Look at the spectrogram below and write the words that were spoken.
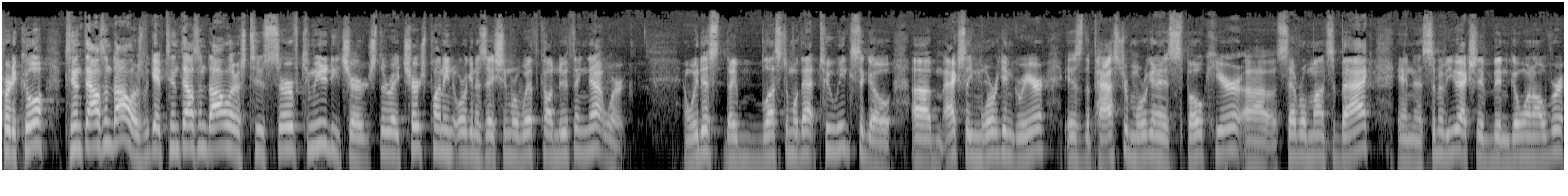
Pretty cool. $10,000. We gave $10,000 to Serve Community Church. They're a church planting organization we're with called New Thing Network. And we just they blessed them with that two weeks ago. Um, actually, Morgan Greer is the pastor. Morgan has spoke here uh, several months back, and uh, some of you actually have been going over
